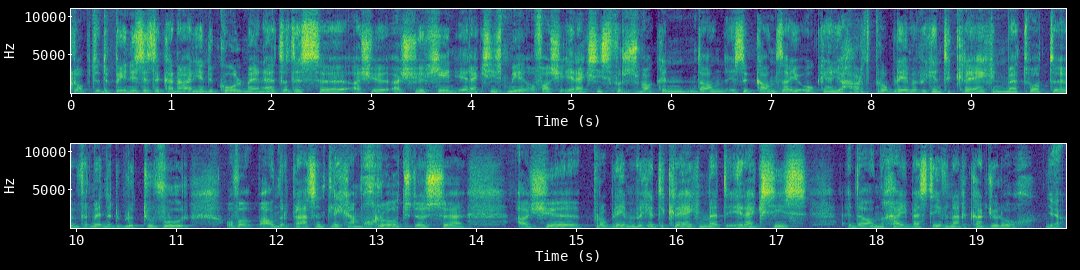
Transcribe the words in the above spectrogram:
Klopt, de penis is de kanarie in de koolmijn. Hè. Dat is, uh, als, je, als je geen erecties meer, of als je erecties verzwakken, dan is de kans dat je ook in je hartproblemen begint te krijgen met wat uh, verminderde bloedtoevoer of op andere plaatsen in het lichaam groot. Dus uh, als je problemen begint te krijgen met erecties, dan ga je best even naar de cardioloog. Ja,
